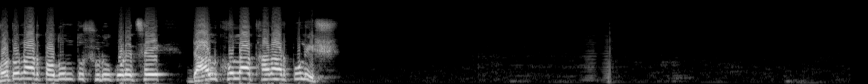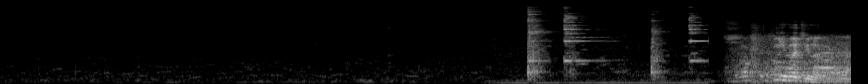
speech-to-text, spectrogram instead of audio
ঘটনার তদন্ত শুরু করেছে ডালখোলা থানার পুলিশ। কি হয়েছিল ঘটনা?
